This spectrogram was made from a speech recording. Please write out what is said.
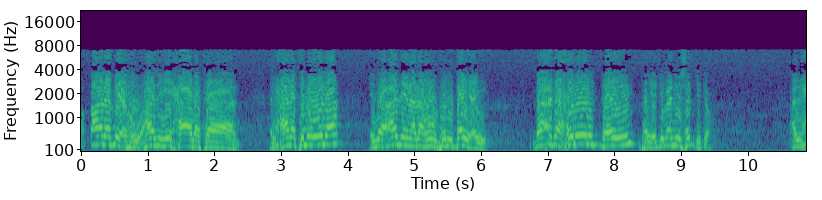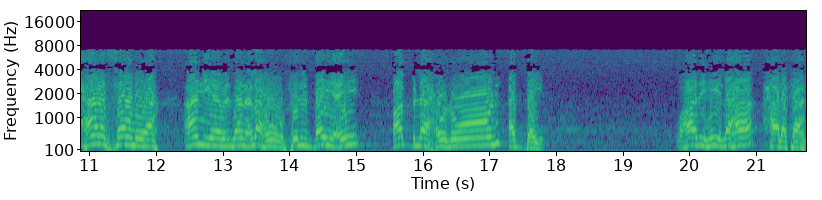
فقال بعه هذه حالتان. الحالة الأولى إذا أذن له في البيع بعد حلول الدين فيجب أن يسدده. الحالة الثانية أن يأذن له في البيع قبل حلول الدين. وهذه لها حالتان.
